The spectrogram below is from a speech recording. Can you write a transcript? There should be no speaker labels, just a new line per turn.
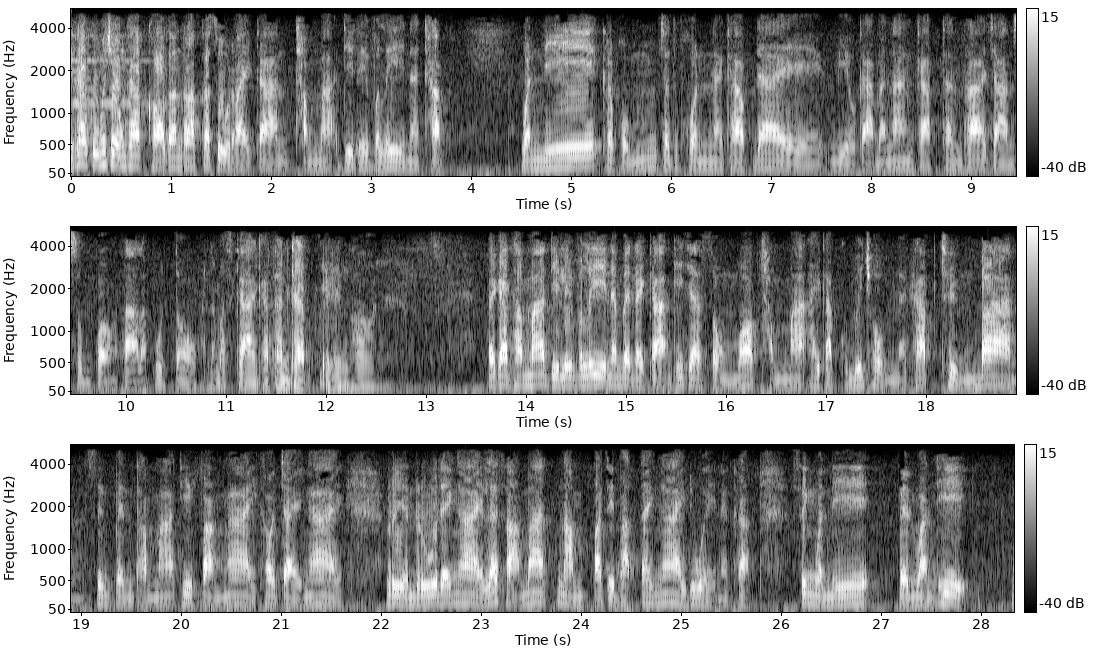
สวัสดีครับคุณผู้ชมครับ ขอต้อนรับเข้าสู่รายการธรรมะดีเดเวอรี่นะครับ วันนี้กระผมจตุพลนะครับ ได้มีโอกาสมานั่งกับท่านพระอาจารย์สมปองตาลปุตโตนมัสการครับท่านครับ
เจริญพร
รายการธรรมะ Delivery นั้นเป็นรายการที่จะส่งมอบธรรมะให้กับคุณผู้ชมนะครับ ถึงบ้านซึ่งเป็นธรรมะที่ฟังง่ายเข้าใจง่าย เรียนรู้ได้ง่าย และสามารถนำปฏิบัติได้ง่ายด้วยนะครับ ซึ่งวันนี้เป็นวันที่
